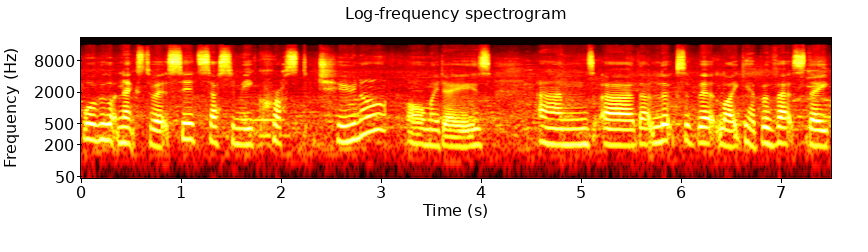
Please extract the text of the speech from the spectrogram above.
What have we got next to it? Seared sesame crust tuna. Oh my days and uh, that looks a bit like yeah bavette steak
